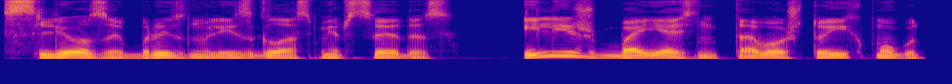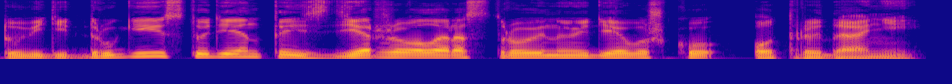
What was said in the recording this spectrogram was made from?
Слезы брызнули из глаз Мерседес, и лишь боязнь того, что их могут увидеть другие студенты, сдерживала расстроенную девушку от рыданий.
